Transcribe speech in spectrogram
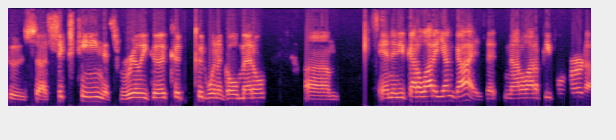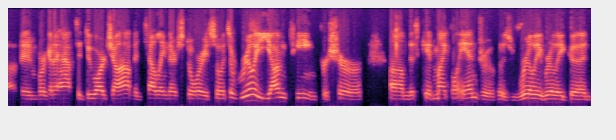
who's uh, 16. That's really good. Could could win a gold medal. Um, and then you've got a lot of young guys that not a lot of people have heard of, and we're going to have to do our job in telling their stories. So it's a really young team for sure. Um, this kid Michael Andrew, who's really really good,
